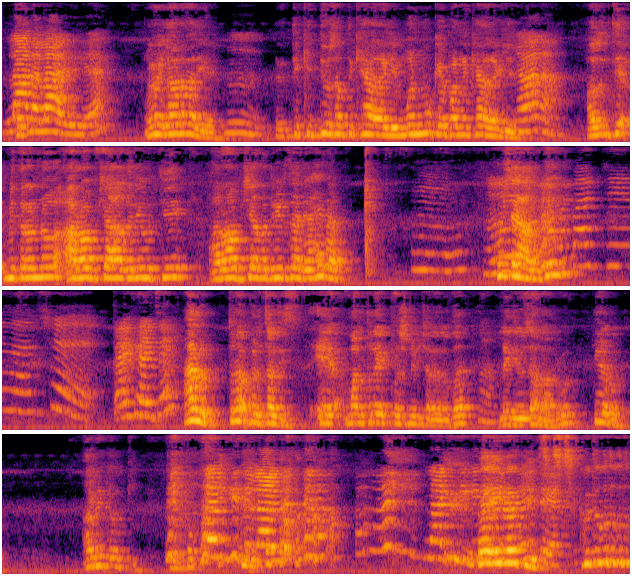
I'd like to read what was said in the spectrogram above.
लाडाला आलेली आहे. होय, लाड झाली. हम्म. ती किती दिवसात खेळायला लागली? मन मोकेपणाने खेळायला लागली. हा ना. अजून ते मित्रांनो आरामची आजारी होती. आरामची आता नीट झाली आहे ना खुश आहे आरू तू? काय खायचंय आरू तुला बरं जाऊ दिस ए, मला तुला एक प्रश्न विचारायचा हा. होता लय दिवस झाला आरू इकडे बघ. आरू इकडे बघ की. किती लाड. गुदू गुदू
